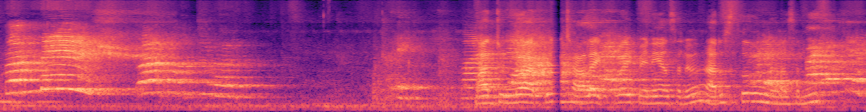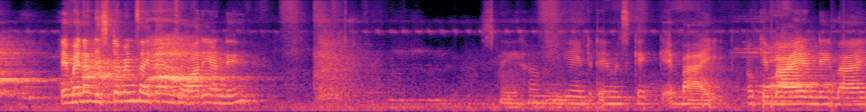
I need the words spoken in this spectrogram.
మమ్మీ, వాళ్ళు ఆ జున్ను అరుపులు చాలా ఎక్కువైపోయినాయి అసలు అరుస్తూ ఉన్నాడు అసలు. ఏమైనా డిస్టర్బెన్స్ అయితే ఐఎమ్ సారీ అండి. స్నేహ మీడియా ఎంటర్టైన్మెంట్స్కి ఎక్కే బాయ్ ఓకే బాయ్ అండి బాయ్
